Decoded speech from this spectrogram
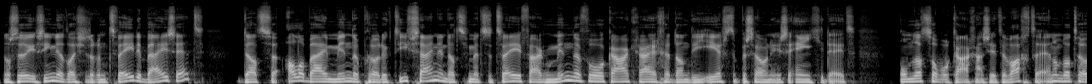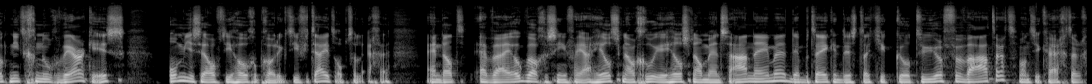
dan zul je zien dat als je er een tweede bij zet, dat ze allebei minder productief zijn en dat ze met z'n tweeën vaak minder voor elkaar krijgen dan die eerste persoon in zijn eentje deed. Omdat ze op elkaar gaan zitten wachten en omdat er ook niet genoeg werk is om jezelf die hoge productiviteit op te leggen. En dat hebben wij ook wel gezien van ja, heel snel groeien, heel snel mensen aannemen. Dat betekent dus dat je cultuur verwatert, want je krijgt er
